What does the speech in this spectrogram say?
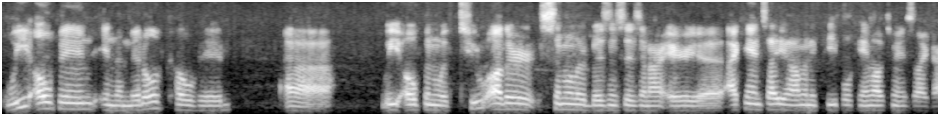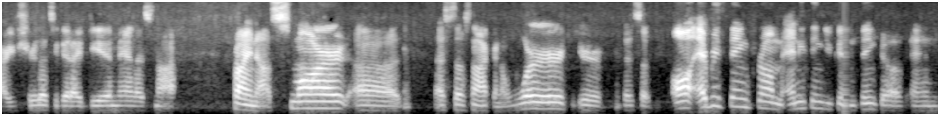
We opened in the middle of COVID. Uh, we opened with two other similar businesses in our area. I can't tell you how many people came up to me. And it's like, "Are you sure that's a good idea, man? That's not probably not smart. Uh, that stuff's not gonna work. You're that's a, all everything from anything you can think of, and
